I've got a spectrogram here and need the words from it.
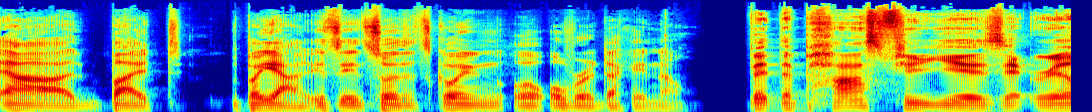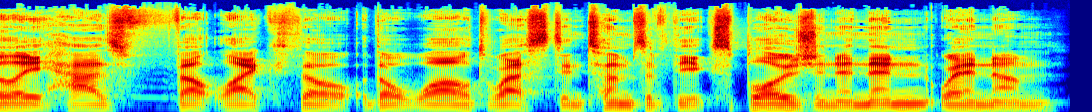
Uh, but but yeah, it's, it's so it's going over a decade now. But the past few years, it really has felt like the the Wild West in terms of the explosion. And then when um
